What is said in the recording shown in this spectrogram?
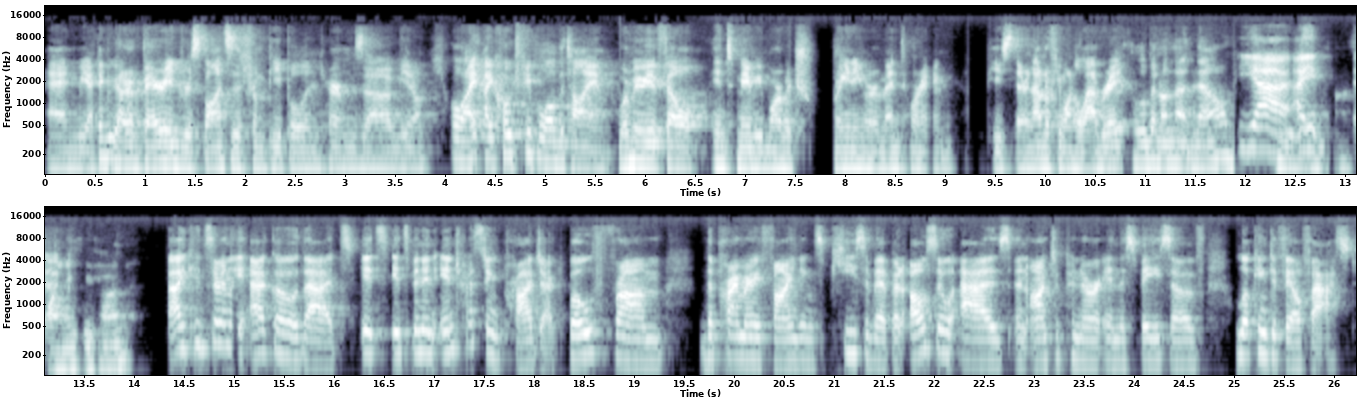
And we, I think we got a varied responses from people in terms of, you know, oh, I, I coach people all the time, where maybe it fell into maybe more of a training or a mentoring piece there. And I don't know if you want to elaborate a little bit on that now. Yeah, I findings we've had. I can certainly echo that it's it's been an interesting project, both from the primary findings piece of it, but also as an entrepreneur in the space of looking to fail fast.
